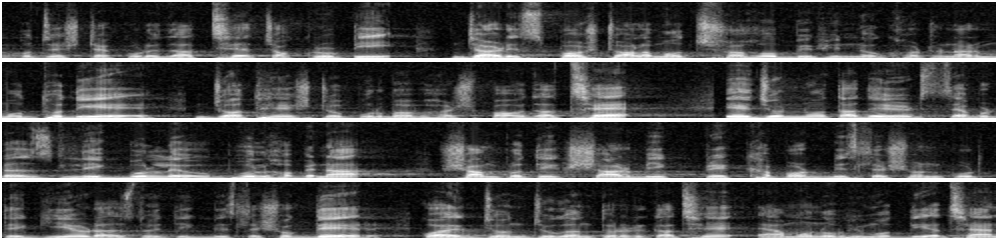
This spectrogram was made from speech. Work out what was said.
অপচেষ্টা করে যাচ্ছে চক্রটি, যার স্পষ্ট আলামত সহ বিভিন্ন ঘটনার মধ্য দিয়ে যথেষ্ট পূর্বাভাস পাওয়া যাচ্ছে। এজন্য তাদের স্যাবোটাস লিগ বললেও ভুল হবে না। সাম্প্রতিক সার্বিক প্রেক্ষাপট বিশ্লেষণ করতে গিয়ে রাজনৈতিক বিশ্লেষকদের কয়েকজন যুগান্তরের কাছে এমন অভিমত দিয়েছেন।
